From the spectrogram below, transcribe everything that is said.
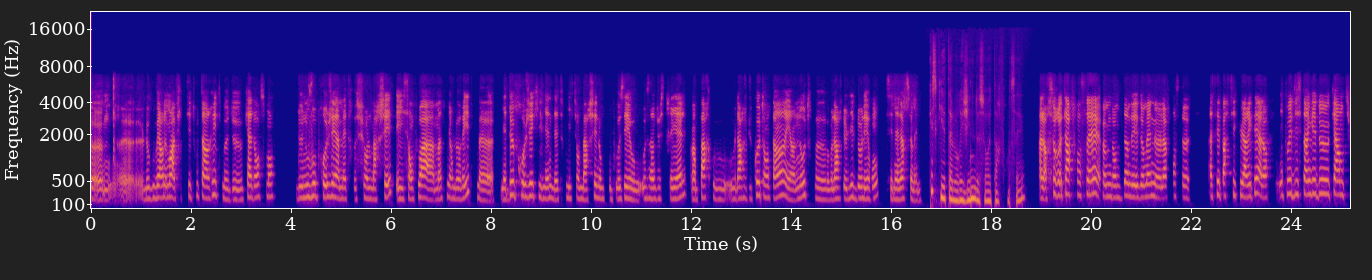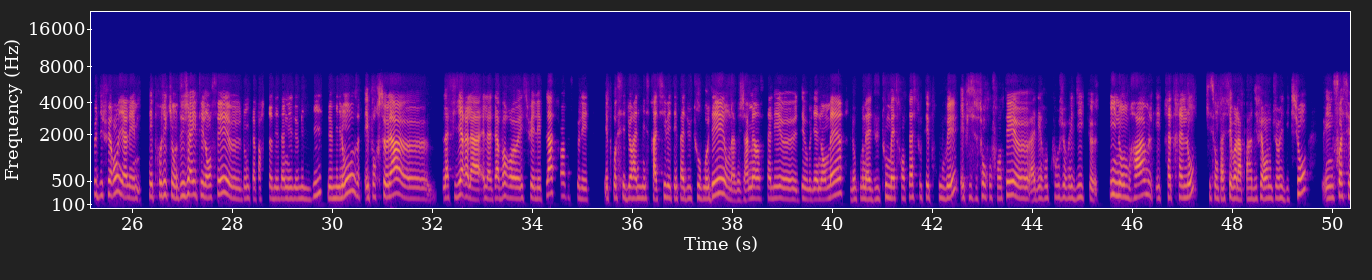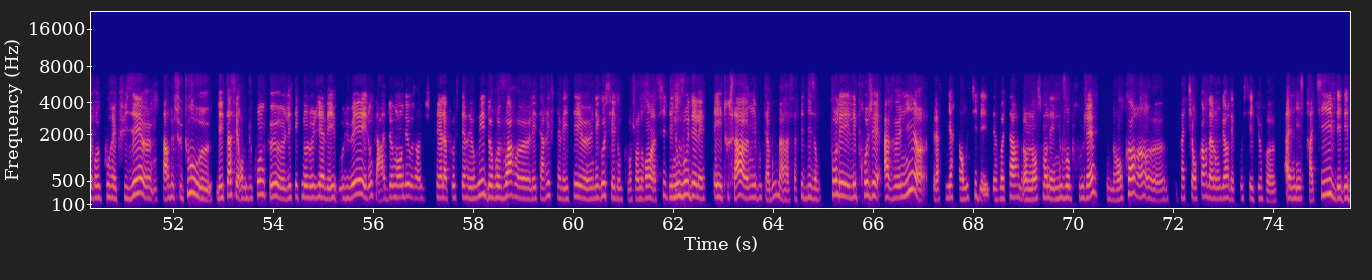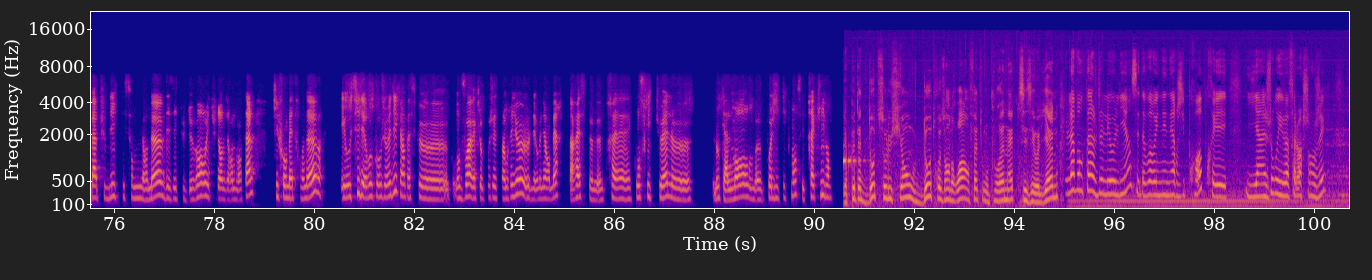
euh, le gouvernement a fixé tout un rythme de cadencement de nouveaux projets à mettre sur le marché et il s'emploie à maintenir le rythme. Euh, il y a deux projets qui viennent d'être mis sur le marché, donc proposés aux, industriels, un parc au, large du Cotentin et un autre euh, au large de l'île d'Oléron ces dernières semaines. Qu'est-ce qui est à l'origine de ce retard français? Alors ce retard français, comme dans bien des domaines, la France euh, à ses particularités. Alors, on peut distinguer deux cas un petit peu différents. Il y a les, les projets qui ont déjà été lancés, euh, donc à partir des années 2010, 2011. Et pour cela, euh, la filière, elle a, elle a d'abord euh, essuyé les plâtres, hein, parce que les, les procédures administratives n'étaient pas du tout rodées. On n'avait jamais installé euh, d'éoliennes en mer. Donc, on a dû tout mettre en place, tout éprouver. Et puis, ils se sont confrontés à des recours juridiques innombrables et très, très longs qui sont passés voilà par différentes juridictions. Et une fois ces recours épuisés, euh, par-dessus tout, euh, l'État s'est rendu compte que euh, les technologies avaient évolué et donc a demandé aux industriels a posteriori de revoir les tarifs qui avaient été négociés, donc engendrant ainsi des nouveaux délais. Et tout ça, mis bout à bout, bah, ça fait dix ans. Pour les, les, projets à venir, la filière a aussi des, des, retards dans le lancement des nouveaux projets. On a encore, hein, pâtit encore d'un longueur des procédures administratives, des débats publics qui sont mis en œuvre, des études de vent, études environnementales qu'il faut mettre en œuvre et aussi des recours juridiques, hein, parce que on le voit avec le projet de Saint-Brieuc, l'éolien en mer, ça reste euh, très conflictuel euh, localement, euh, politiquement, c'est très clivant. Il y a peut-être d'autres solutions ou d'autres endroits en fait où on pourrait mettre ces éoliennes. L'avantage de l'éolien, c'est d'avoir une énergie propre et il y a un jour où il va falloir changer.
